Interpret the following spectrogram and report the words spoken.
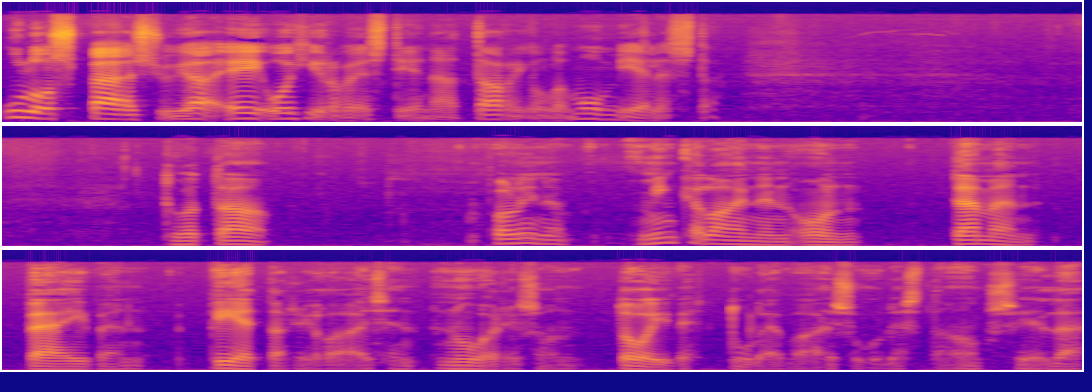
ulospääsyjä ei ole hirveästi enää tarjolla mun mielestä. Tuota, Polina, minkälainen on tämän päivän pietarilaisen nuorison toive tulevaisuudesta? Onko siellä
